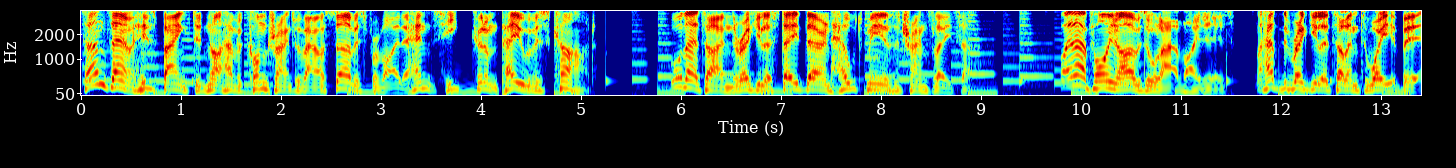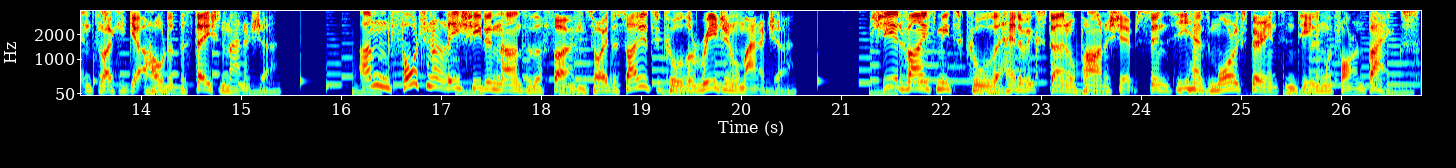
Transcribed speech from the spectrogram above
Turns out his bank did not have a contract with our service provider, hence, he couldn't pay with his card. All that time, the regular stayed there and helped me as a translator. By that point, I was all out of ideas. I had the regular tell him to wait a bit until I could get a hold of the station manager. Unfortunately, she didn't answer the phone, so I decided to call the regional manager. She advised me to call the head of external partnerships since he has more experience in dealing with foreign banks.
